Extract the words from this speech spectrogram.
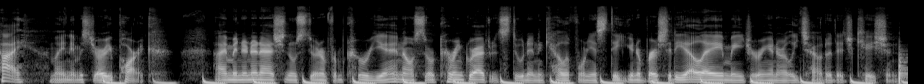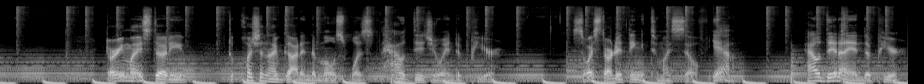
Hi, my name is Jerry Park. I'm an international student from Korea and also a current graduate student in California State University, LA, majoring in early childhood education. During my study, the question I've gotten the most was, How did you end up here? So I started thinking to myself, Yeah, how did I end up here?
